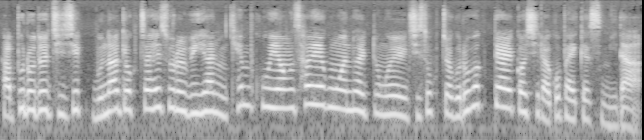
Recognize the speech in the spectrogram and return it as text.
앞으로도 지식 문화 격차 해소를 위한 캠코형 사회공헌 활동을 지속적으로 확대할 것이라고 밝혔습니다.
